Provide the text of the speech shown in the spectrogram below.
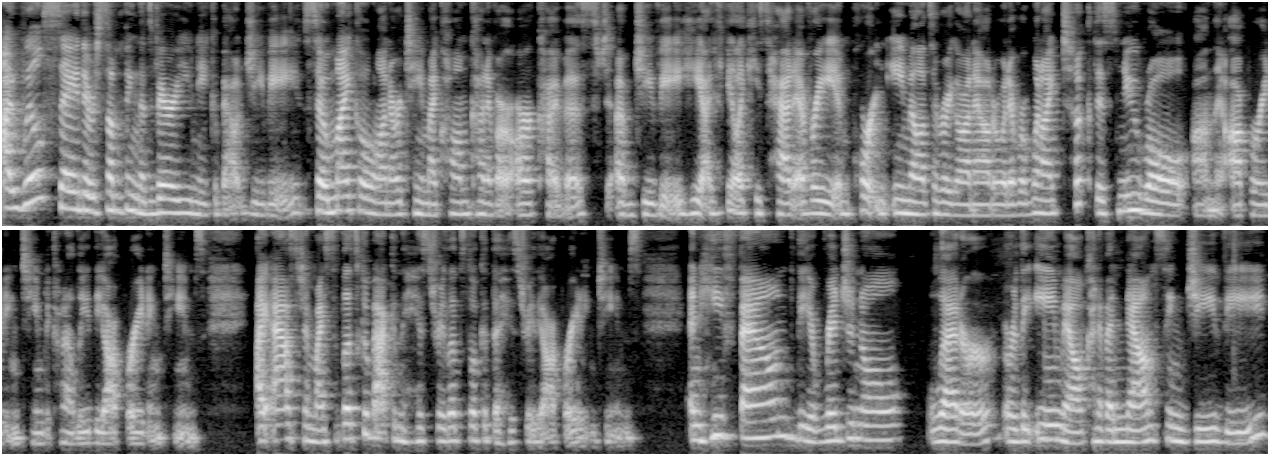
I will say there's something that's very unique about GV. So Michael on our team, I call him kind of our archivist of GV. He I feel like he's had every important email that's ever gone out or whatever. When I took this new role on the operating team to kind of lead the operating teams, I asked him, I said, let's go back in the history. Let's look at the history of the operating teams. And he found the original letter or the email kind of announcing GV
